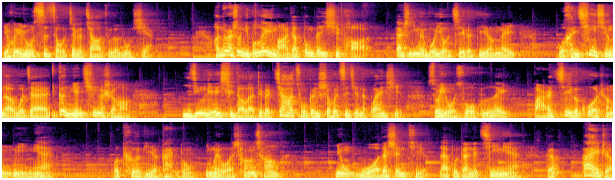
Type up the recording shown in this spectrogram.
也会如此走这个家族的路线。很多人说你不累吗？叫东奔西跑。但是因为我有这个 DNA，我很庆幸的，我在更年轻的时候，已经联系到了这个家族跟社会之间的关系。所以我说我不累，反而这个过程里面，我特别感动，因为我常常。用我的身体来不断的纪念跟爱着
